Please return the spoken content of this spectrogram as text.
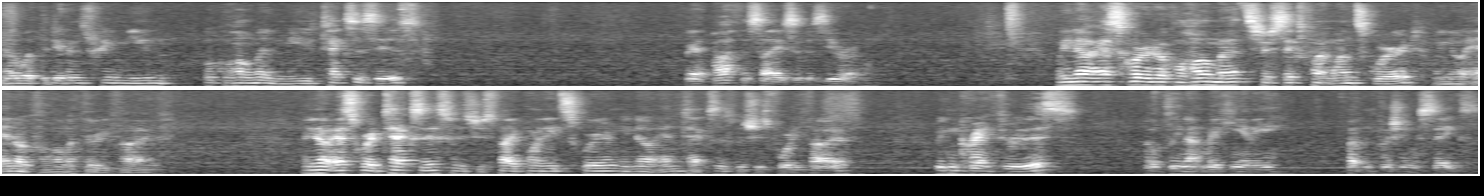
know what the difference between mu Oklahoma and mu Texas is. We hypothesize it was zero. We know S squared Oklahoma, it's just 6.1 squared. We know N Oklahoma, 35. We know S squared Texas, which is 5.8 squared. We know N Texas, which is 45. We can crank through this, hopefully not making any button pushing mistakes,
